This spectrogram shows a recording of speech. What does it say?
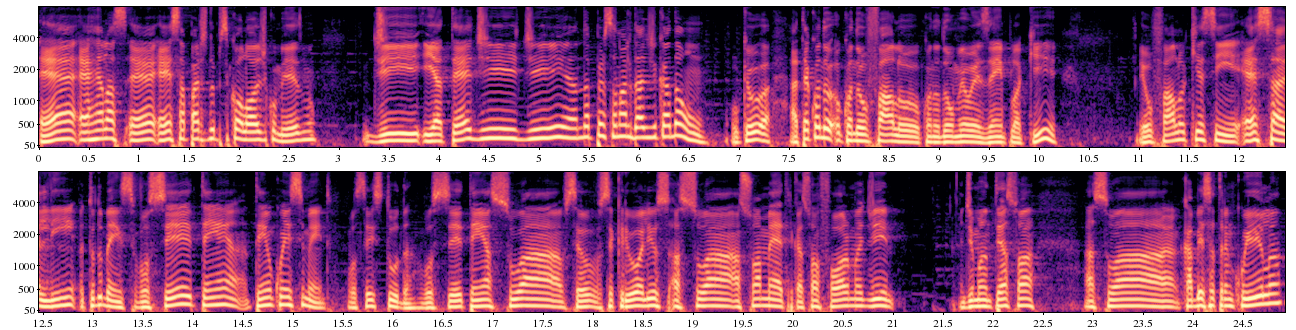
é, é, é, é essa parte do psicológico mesmo de e até de, de da personalidade de cada um. O que eu, até quando, eu, quando eu falo, quando eu dou o meu exemplo aqui, eu falo que assim, essa linha, tudo bem, se você tem, tem o conhecimento, você estuda, você tem a sua, você, você criou ali a sua, a sua métrica, a sua forma de, de manter a sua, a sua cabeça tranquila,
